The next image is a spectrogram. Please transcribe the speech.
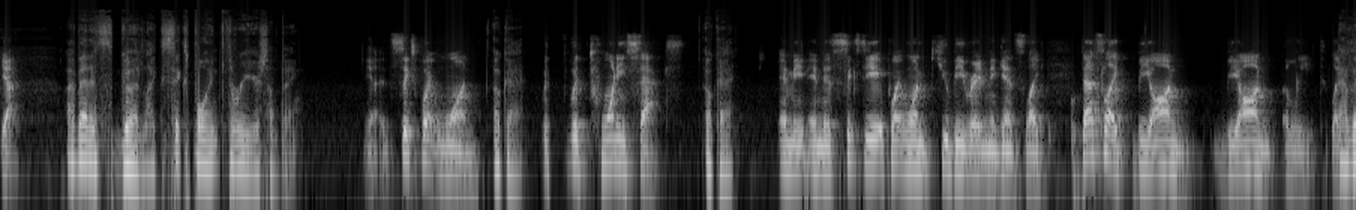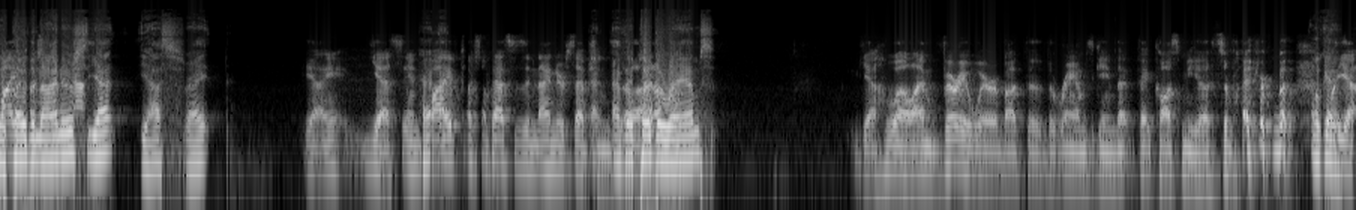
Yeah. I bet it's good, like 6.3 or something. Yeah, it's 6.1. Okay. With with 20 sacks. Okay. I mean, and it's 68.1 QB rating against like that's like beyond beyond elite. Like have they played the Niners yet? Yes, right. Yeah, yes, and five touchdown passes and nine interceptions. Have they uh, played the Rams? No. Yeah, well, I'm very aware about the, the Rams game that, that cost me a survivor. But okay, but yeah.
